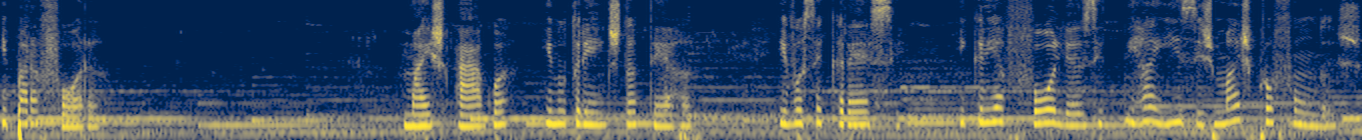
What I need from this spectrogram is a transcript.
e para fora. Mais água e nutrientes da terra, e você cresce e cria folhas e, raízes mais profundas.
